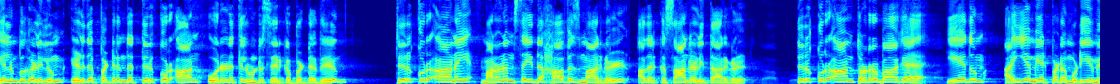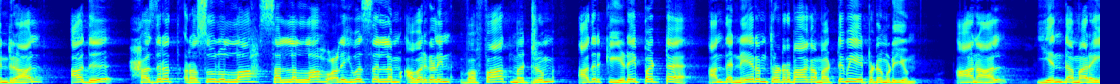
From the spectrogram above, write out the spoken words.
எலும்புகளிலும் எழுதப்பட்டிருந்த திருக்குர் ஆன் ஓரிடத்தில் ஒன்று சேர்க்கப்பட்டது. திருக்குர் ஆனை மரணம் செய்த ஹாஃபிஸ்மார்கள் அதற்கு சான்றளித்தார்கள். திருக்குர் ஆன் தொடர்பாக ஏதும் ஐயம் ஏற்பட முடியும் என்றால் அது ஹஸ்ரத் ரசூலுல்லாஹ் சல்லல்லாஹ் அலிஹசல்லம் அவர்களின் வஃபாத் மற்றும் அதற்கு இடைப்பட்ட அந்த நேரம் தொடர்பாக மட்டுமே ஏற்பட முடியும். ஆனால் எந்த மறை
